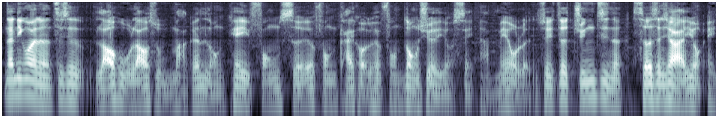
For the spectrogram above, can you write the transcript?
那另外呢，这些老虎、老鼠、马跟龙可以逢蛇，又逢开口，又逢洞穴的有谁啊？没有人，所以这君字呢，蛇生下来用，哎，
